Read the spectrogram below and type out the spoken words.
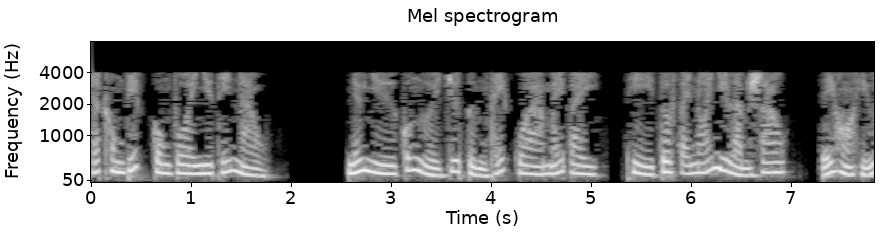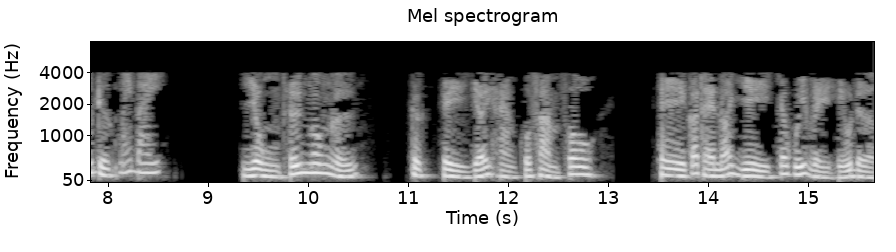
sẽ không biết con voi như thế nào. Nếu như có người chưa từng thấy qua máy bay, thì tôi phải nói như làm sao để họ hiểu được máy bay. Dùng thứ ngôn ngữ cực kỳ giới hạn của phàm phu, thì có thể nói gì cho quý vị hiểu được.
